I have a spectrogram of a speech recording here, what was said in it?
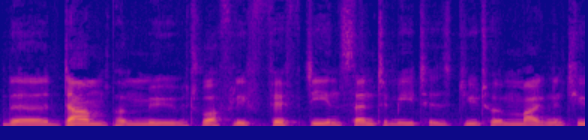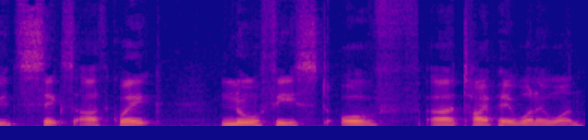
the damper moved roughly 15 centimeters due to a magnitude 6 earthquake northeast of uh, Taipei 101.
